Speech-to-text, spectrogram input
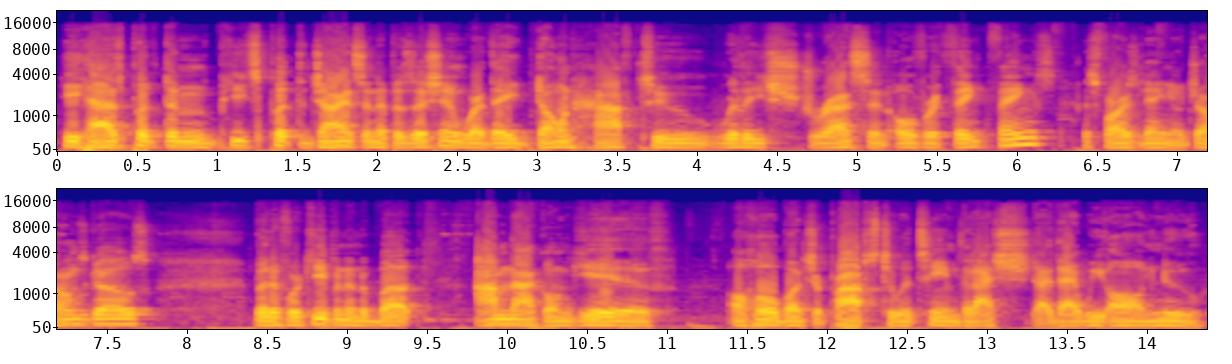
He has put them. He's put the Giants in a position where they don't have to really stress and overthink things as far as Daniel Jones goes. But if we're keeping it a buck, I'm not to give a whole bunch of props to a team that I sh- that we all knew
